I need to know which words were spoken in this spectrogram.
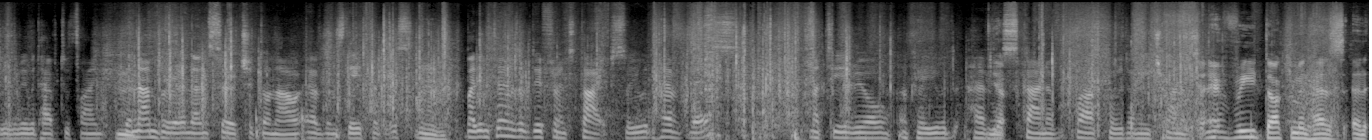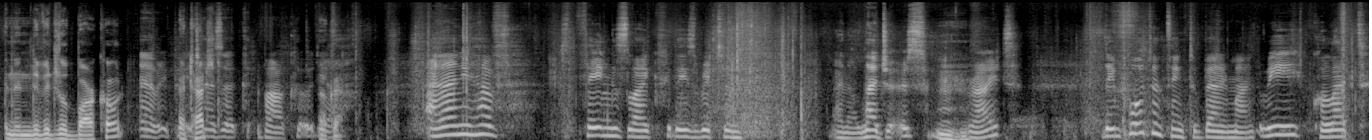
We would have to find mm. the number and then search it on our evidence database. Mm. But in terms of different types, so you would have this material. Okay, you would have yep. this kind of barcode on each one of so them. every document has an, an individual barcode. Every page attached? has a barcode. Yeah. Okay. And then you have things like these written, know, ledgers, mm-hmm. right? The important thing to bear in mind, we collect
